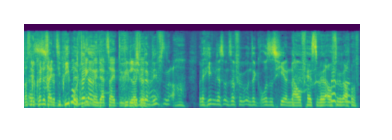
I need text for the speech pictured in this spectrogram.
Was, du könntest ein Zibibo trinken am- in der Zeit, wie die Ich würde Leute. am liebsten, oh, oder heben wir das unser, für unser großes Here and Now Festival Auftritt auf.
